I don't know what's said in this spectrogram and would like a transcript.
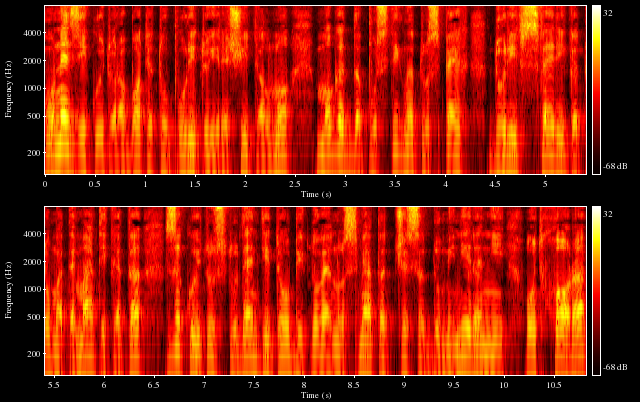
Онези, които работят упорито и решително, могат да постигнат успех дори в сфери като математиката, за които студентите обикновено смятат, че са доминирани от хора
